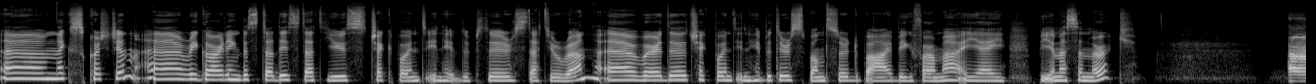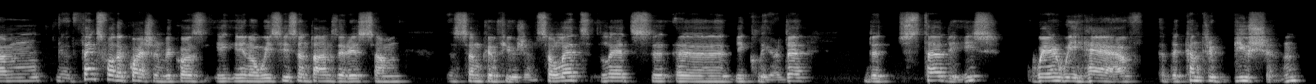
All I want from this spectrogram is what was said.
Um, next question uh, regarding the studies that use checkpoint inhibitors that you run. Uh, were the checkpoint inhibitors sponsored by Big Pharma, EA, BMS, and Merck? Um, thanks for the question because you know we see sometimes there is some some confusion. So let's let's uh, be clear. The studies where we have the contribution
